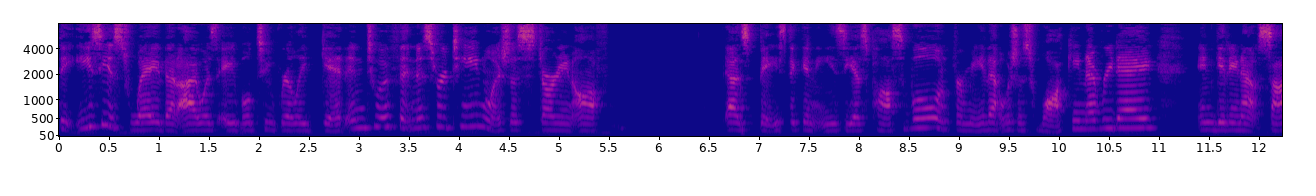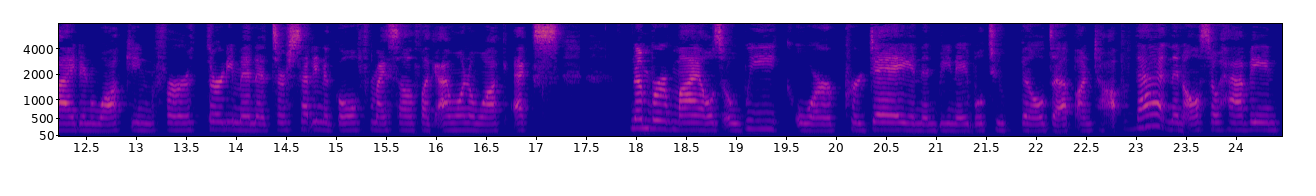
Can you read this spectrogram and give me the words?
the easiest way that i was able to really get into a fitness routine was just starting off as basic and easy as possible. And for me that was just walking every day and getting outside and walking for 30 minutes or setting a goal for myself like i want to walk x number of miles a week or per day and then being able to build up on top of that. And then also having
